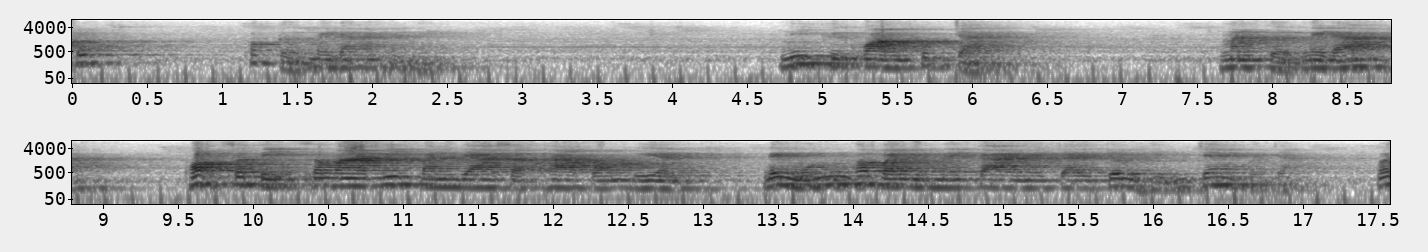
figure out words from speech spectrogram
ทุกข์ก็เกิดไม่ได้นั่นเองนี่คือความทุกข์ใจ มันเกิดไม่ได้ เพราะสติสมาธิปัญญาศรัทธาความเพียร ได้หมุนเข้าไปในกายในใจจนเห็นแจ้งไปจักว่า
